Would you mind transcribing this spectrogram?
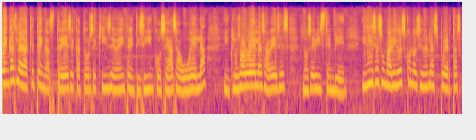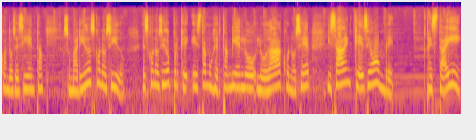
Tengas la edad que tengas, 13, 14, 15, 20, 25, seas abuela, incluso abuelas a veces no se visten bien. Y dice, su marido es conocido en las puertas cuando se sienta, su marido es conocido, es conocido porque esta mujer también lo, lo da a conocer y saben que ese hombre está ahí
